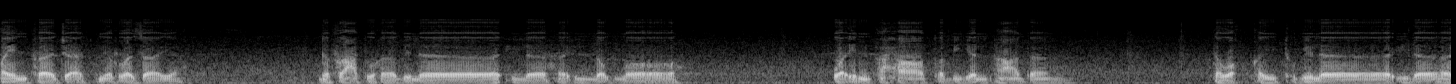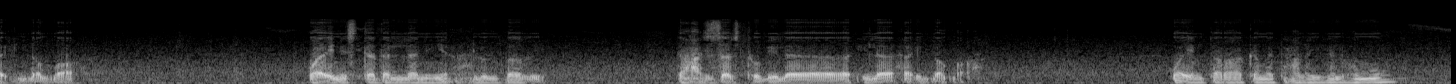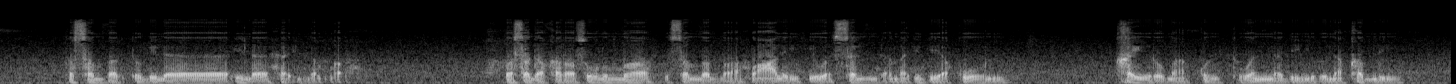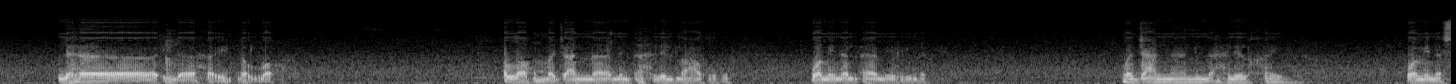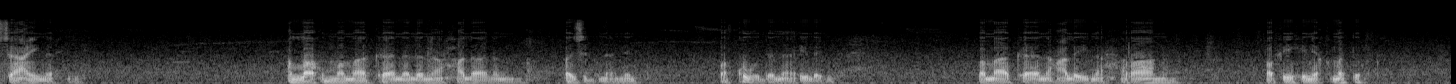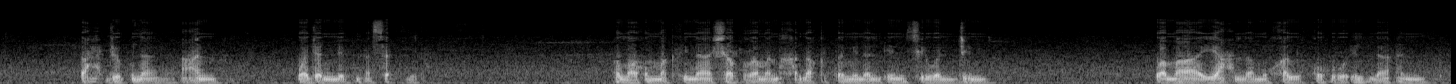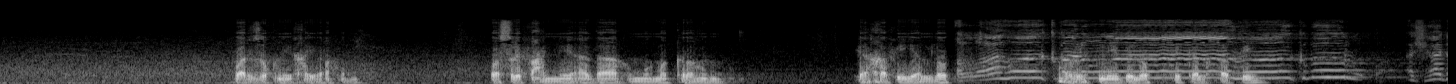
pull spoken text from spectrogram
وإن فاجأتني الرزايا دفعتها بلا إله إلا الله. وإن أحاط بي الأعداء توقيت بلا إله إلا الله. وإن استذلني أهل البغي تعززت بلا إله إلا الله. وإن تراكمت علي الهموم تصبرت بلا إله إلا الله. وصدق رسول الله صلى الله عليه وسلم إذ يقول خير ما قلت والنبيون قبلي. لا إله إلا الله. اللهم اجعلنا من أهل المعروف ومن الآمرين واجعلنا من أهل الخير ومن الساعين فيه. اللهم ما كان لنا حلالا فزدنا منه وقودنا إليه. وما كان علينا حراما وفيه نقمتك. فاحجبنا عنه وجنبنا سبيله. اللهم اكفنا شر من خلقت من الإنس والجن وما يعلم خلقه إلا أنت. وارزقني خيرهم. واصرف عني أذاهم ومكرهم. يا خفي اللطف. الله أكبر. أغثني بلطفك الخفي. أشهد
